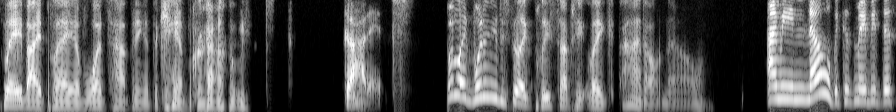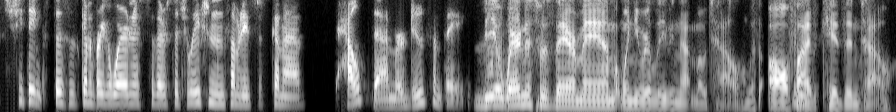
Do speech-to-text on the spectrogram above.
play by play of what's happening at the campground. Got it. but like, wouldn't you just be like, please stop taking, like, I don't know. I mean, no, because maybe this she thinks this is going to bring awareness to their situation, and somebody's just going to help them or do something. The awareness was there, ma'am, when you were leaving that motel with all Mm. five kids in tow.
